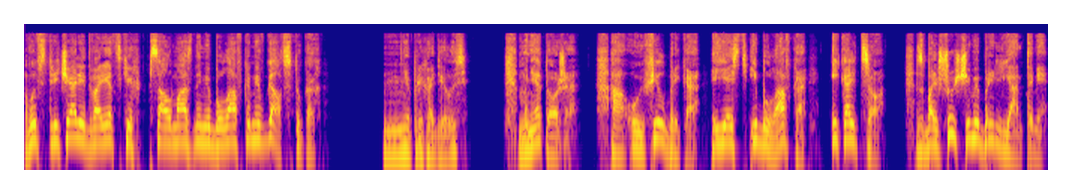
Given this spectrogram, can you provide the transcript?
Вы встречали дворецких с алмазными булавками в галстуках?» «Не приходилось». «Мне тоже. А у Филбрика есть и булавка, и кольцо с большущими бриллиантами.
